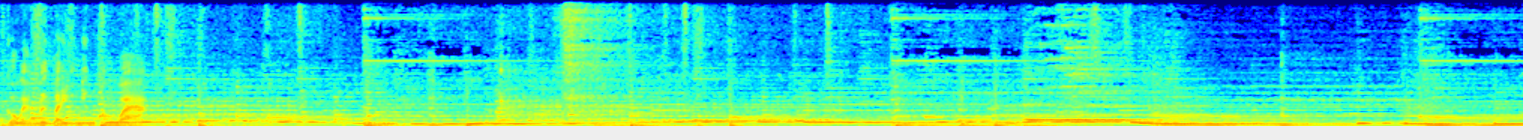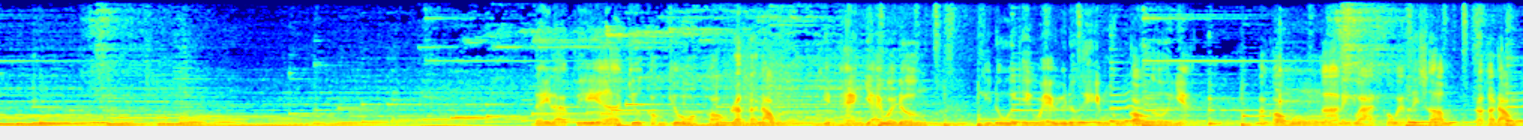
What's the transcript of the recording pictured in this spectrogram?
cố gắng được lấy những phần quà đây là phía à, trước cổng chùa, còn rất là đông, xếp hàng dài ngoài đường. Cái đuôi thì quẹo vô đường hẻm cũng còn người nha. Bà con muốn đến lấy quà cố gắng tới sớm, rất là đông.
